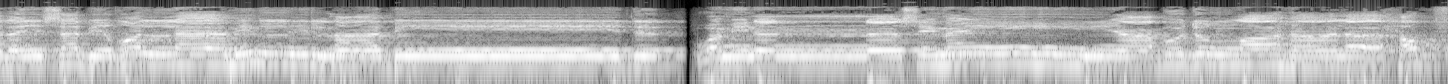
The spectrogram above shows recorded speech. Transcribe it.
ليس بظلام للعبيد. ومن الناس من يعبد الله على حرف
